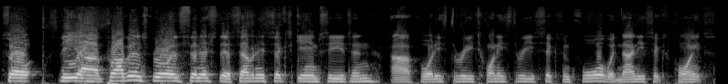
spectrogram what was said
So the uh, Providence Bruins finished their 76 game season, uh, 43, 23, 6 and 4 with 96 points,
